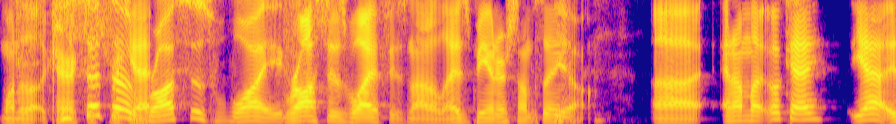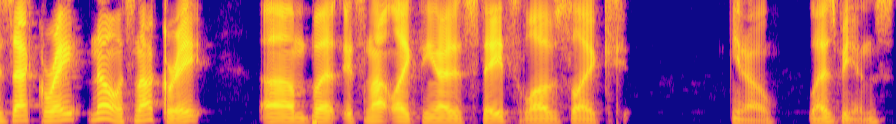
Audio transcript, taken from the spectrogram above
one of the He characters said that Ross's wife. Ross's wife is not a lesbian or something. Yeah. Uh, and I'm like, okay, yeah, is that great? No, it's not great. Um, but it's not like the United States loves like, you know, lesbians.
